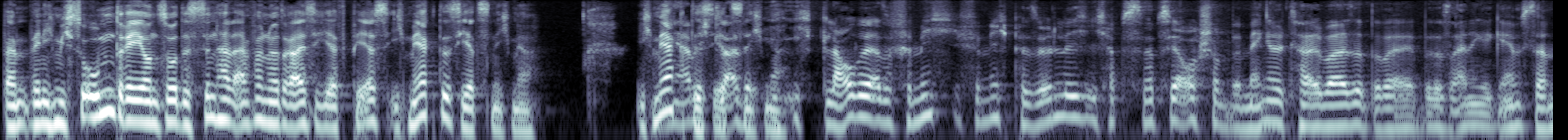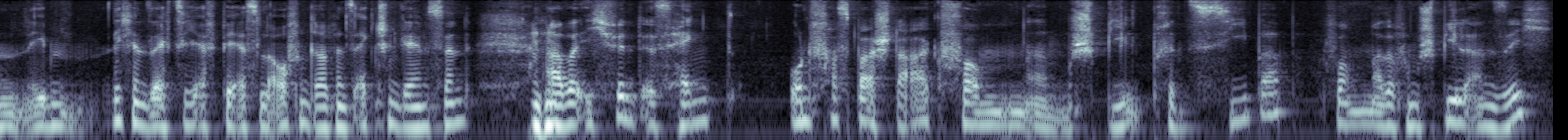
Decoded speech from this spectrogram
beim, wenn ich mich so umdrehe und so, das sind halt einfach nur 30 FPS. Ich merke das jetzt nicht mehr. Ich merke ja, das jetzt also nicht mehr. Ich, ich, glaube, also für mich, für mich persönlich, ich habe es ja auch schon bemängelt teilweise, bei, dass einige Games dann eben nicht in 60 FPS laufen, gerade wenn es Action-Games sind. Mhm. Aber ich finde, es hängt unfassbar stark vom ähm, Spielprinzip ab, vom, also vom Spiel an sich.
